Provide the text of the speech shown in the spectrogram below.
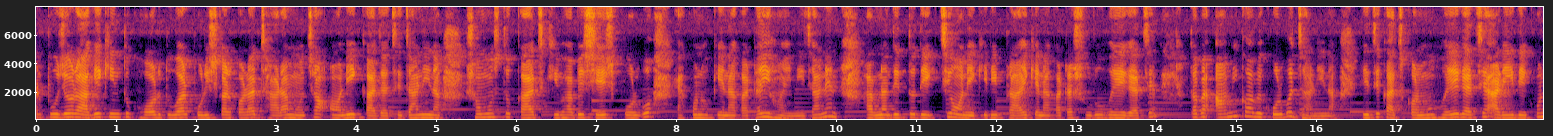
আর পুজোর আগে কিন্তু ঘর দুয়ার পরিষ্কার করা, ঝাড়া মোছা অনেক কাজ আছে। জানি না সমস্ত কাজ কীভাবে শেষ করব এখনও কেনাকাটাই হয়নি, জানেন? আপনাদের তো দেখছি অনেকেরই প্রায় কেনাকাটা শুরু হয়ে গেছে। তবে আমি কবে করব জানি না। এই যে কাজকর্ম হয়ে গেছে, আর এই দেখুন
